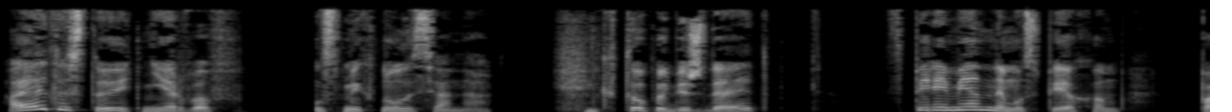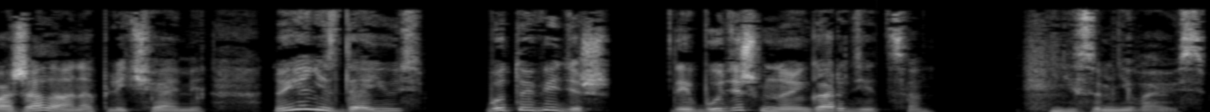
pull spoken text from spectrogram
а это стоит нервов», — усмехнулась она. «Кто побеждает?» «С переменным успехом», — пожала она плечами. «Но я не сдаюсь. Вот увидишь, ты будешь мной гордиться». «Не сомневаюсь».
